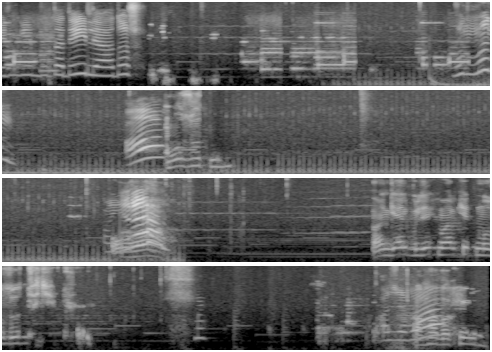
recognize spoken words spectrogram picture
benim game burada değil ya dur. Vın vın. Aa Muzut. yürü. Lan gel Black Market muzut çıktı. Acaba Aha bakıyorum.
